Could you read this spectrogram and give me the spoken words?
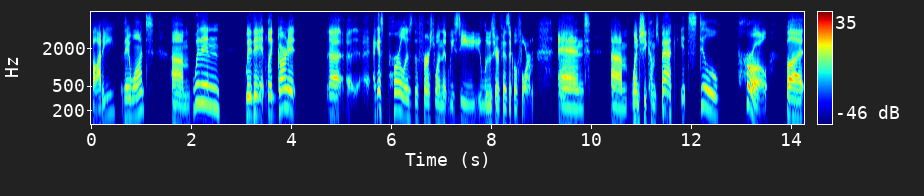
body they want um, within within like garnet uh, i guess pearl is the first one that we see lose her physical form. And um, when she comes back it's still pearl but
